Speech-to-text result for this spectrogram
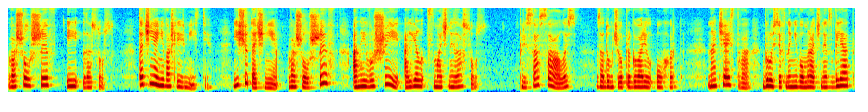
Вошел шеф и засос. Точнее, они вошли вместе. Еще точнее, вошел шеф, а на его шее олел смачный засос. «Присосалась», – задумчиво проговорил Охард. Начальство, бросив на него мрачный взгляд,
